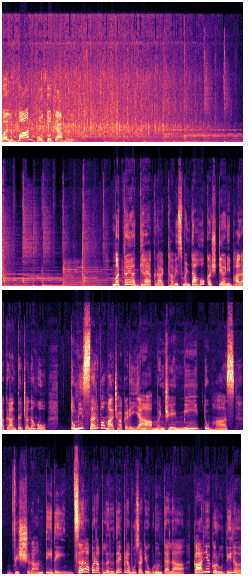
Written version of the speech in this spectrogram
बलवान होतो त्यामुळे. मत्तय अध्याय अकरा अठ्ठावीस म्हणता हो कष्टी आणि भाराक्रांत जन हो. तुम्ही सर्व माझ्याकडे या म्हणजे मी तुम्हास विश्रांती देईन. जर आपण आपलं हृदय प्रभूसाठी उघडून त्याला कार्य करू दिलं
